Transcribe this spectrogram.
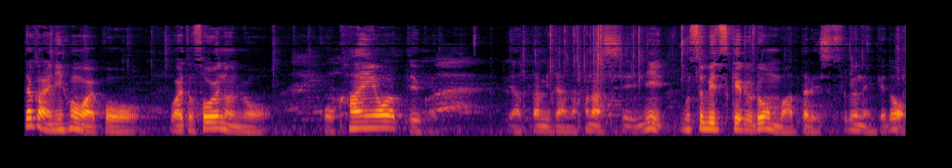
だから日本はこう割とそういうのにもこう寛容っていうかやったみたいな話に結びつける論もあったりするねんけど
